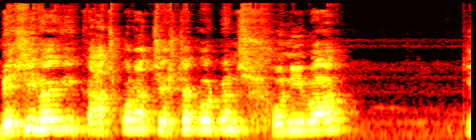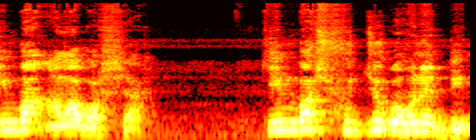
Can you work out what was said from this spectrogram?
বেশিরভাগই কাজ করার চেষ্টা করবেন শনিবার কিংবা আমাবস্যা কিংবা সূর্যগ্রহণের দিন।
